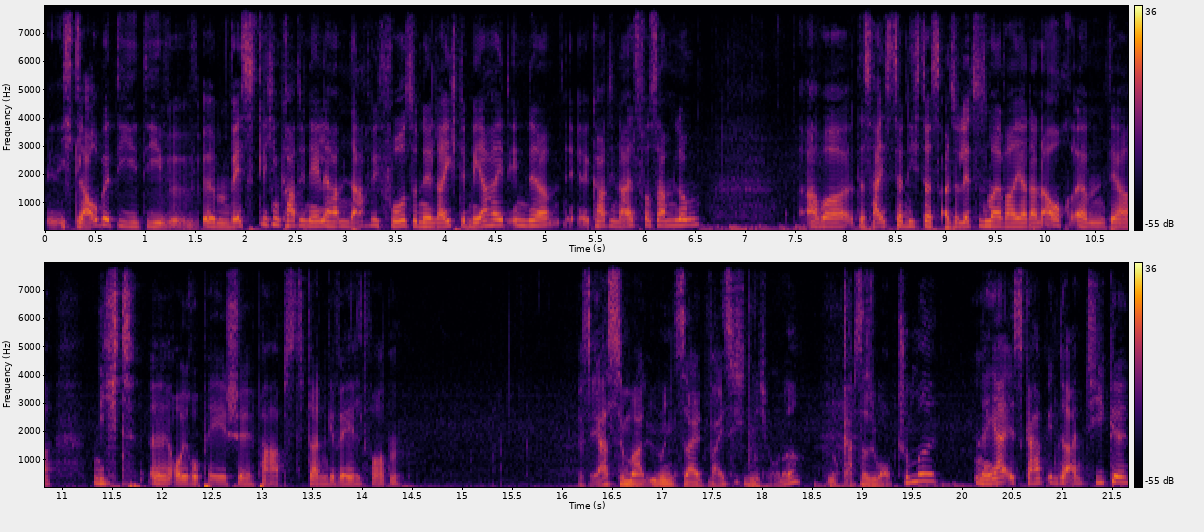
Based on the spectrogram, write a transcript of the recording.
ich glaube, die, die ähm, westlichen Kardinäle haben nach wie vor so eine leichte Mehrheit in der äh, Kardinalsversammlung. Aber das heißt ja nicht, dass, also letztes Mal war ja dann auch ähm, der nicht-europäische Papst dann gewählt worden. Das erste Mal übrigens seit, weiß ich nicht, oder? Gab es das überhaupt schon mal? Naja, es gab in der Antike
